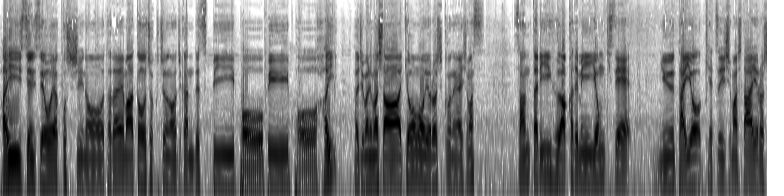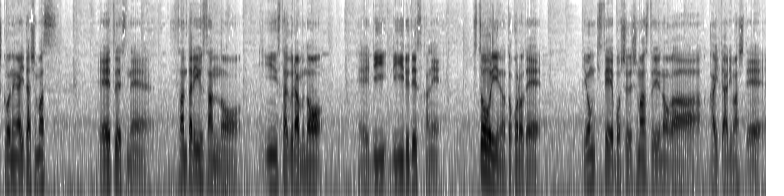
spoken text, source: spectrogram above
はい、先生親子氏のただいま到着中のお時間です。ピーポーピーポー。はい、始まりました。今日もよろしくお願いします。サンタリーフアカデミー4期生入隊を決意しました。よろしくお願いいたします。えーとですね、サンタリーフさんのインスタグラムの、えーリリールですかね、ストーリーのところで4期生募集しますというのが書いてありまして、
